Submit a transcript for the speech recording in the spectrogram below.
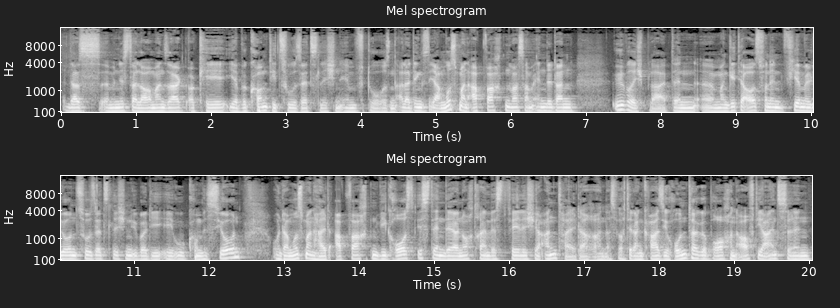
dass Minister Laumann sagt, okay, ihr bekommt die zusätzlichen Impfdosen. Allerdings ja, muss man abwarten, was am Ende dann übrig bleibt. Denn äh, man geht ja aus von den vier Millionen zusätzlichen über die EU-Kommission. Und da muss man halt abwarten, wie groß ist denn der nordrhein-westfälische Anteil daran. Das wird ja dann quasi runtergebrochen auf die einzelnen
